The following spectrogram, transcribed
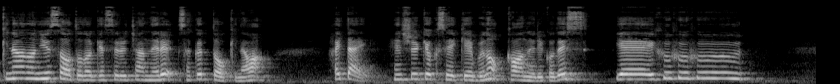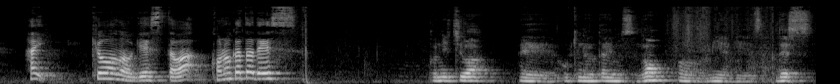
沖縄のニュースをお届けするチャンネル、サクッと沖縄。はいたい、編集局政経部の川野理子です。イェーイ、ふふふはい、今日のゲストはこの方です。こんにちは、えー沖縄タイムズのお宮城栄作です。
